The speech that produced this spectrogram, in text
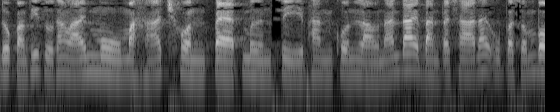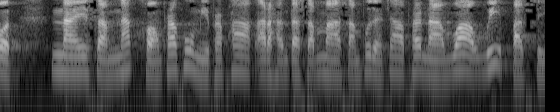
ดูก่อนพิสูจทั้งหลายหมู่มหาชน 84,000 คนเหล่านั้น ได้บรรพชาได้อุปสมบท ในสำนักของพระผู้มีพระภาค อรหันตสัมมาสัมพุทธเจ้าพระนามว่าวิปัสสี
